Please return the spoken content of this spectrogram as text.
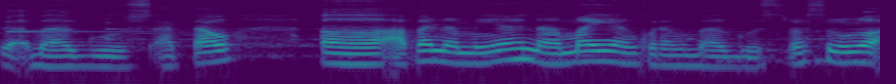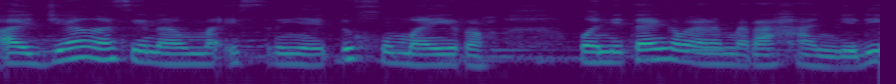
gak bagus. Atau uh, apa namanya nama yang kurang bagus. Rasulullah aja ngasih nama istrinya itu Humairah, wanita yang kemerah-merahan. Jadi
